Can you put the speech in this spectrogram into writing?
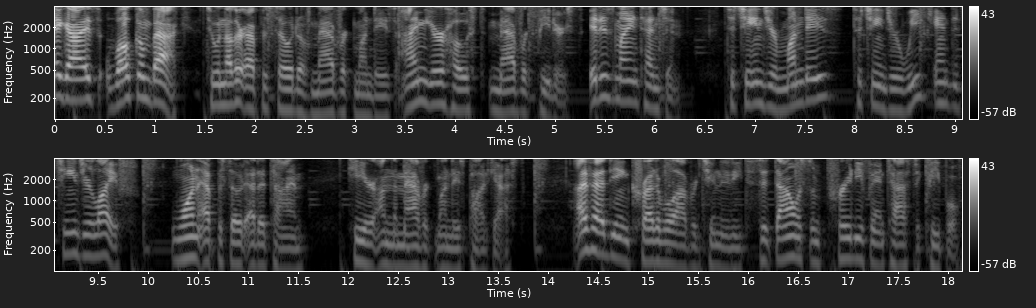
Hey guys, welcome back to another episode of Maverick Mondays. I'm your host, Maverick Peters. It is my intention to change your Mondays, to change your week, and to change your life, one episode at a time, here on the Maverick Mondays podcast. I've had the incredible opportunity to sit down with some pretty fantastic people.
